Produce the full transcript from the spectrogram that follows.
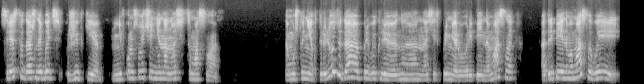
Средства должны быть жидкие, ни в коем случае не наносятся масла. Потому что некоторые люди, да, привыкли наносить, к примеру, репейное масло. От репейного масла вы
